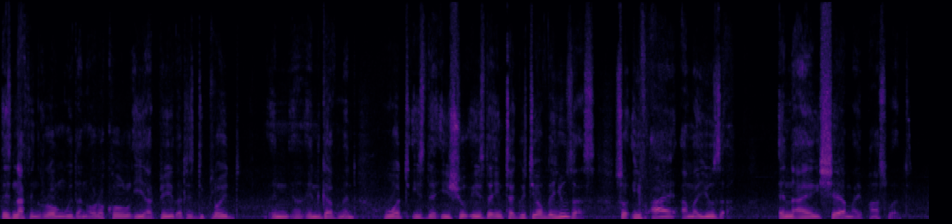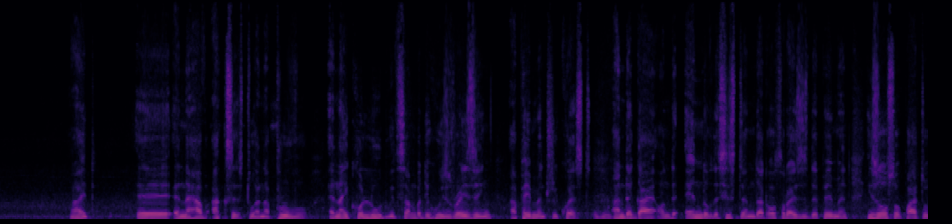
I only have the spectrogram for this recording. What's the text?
There's nothing wrong with an Oracle ERP that is deployed in, in government. What is the issue is the integrity of the users. So if I am a user and I share my password, right, uh, and I have access to an approval and I collude with somebody who is raising a payment request, mm -hmm. and the guy on the end of the system that authorizes the payment is also part of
